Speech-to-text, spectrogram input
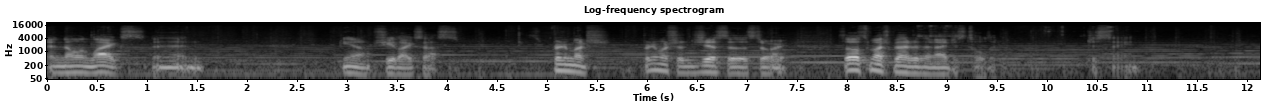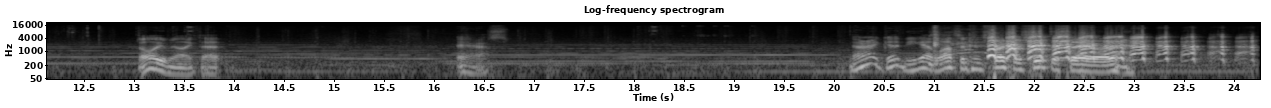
and no one likes." And then, you know, she likes us. It's pretty much, pretty much the gist of the story. So it's much better than I just told it. Just saying. Don't leave me like that. Yes. All right, good. You got lots of constructive shit to say there.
